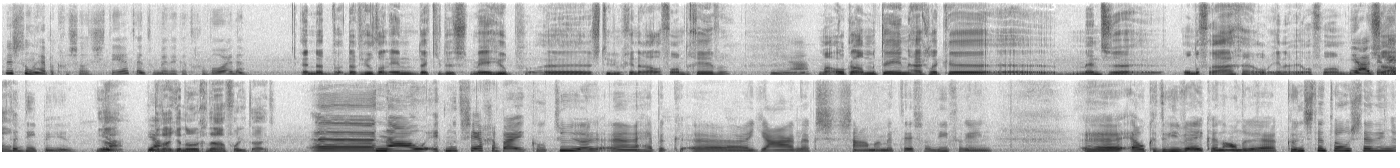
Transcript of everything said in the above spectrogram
dus toen heb ik gesolliciteerd en toen ben ik het geworden. En dat, dat hield dan in dat je dus meehielp eh Studium Generale vorm te geven. Ja, Maar ook al meteen eigenlijk eh, eh, mensen ondervragen op, in, of voor een ja direct er diepe in. Ja. ja, ja. Dat had je nooit gedaan voor die tijd. Eh, nou, ik moet zeggen, bij cultuur heb ik jaarlijks samen met Tessa Lievering elke drie weken een andere kunsttentoonstelling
